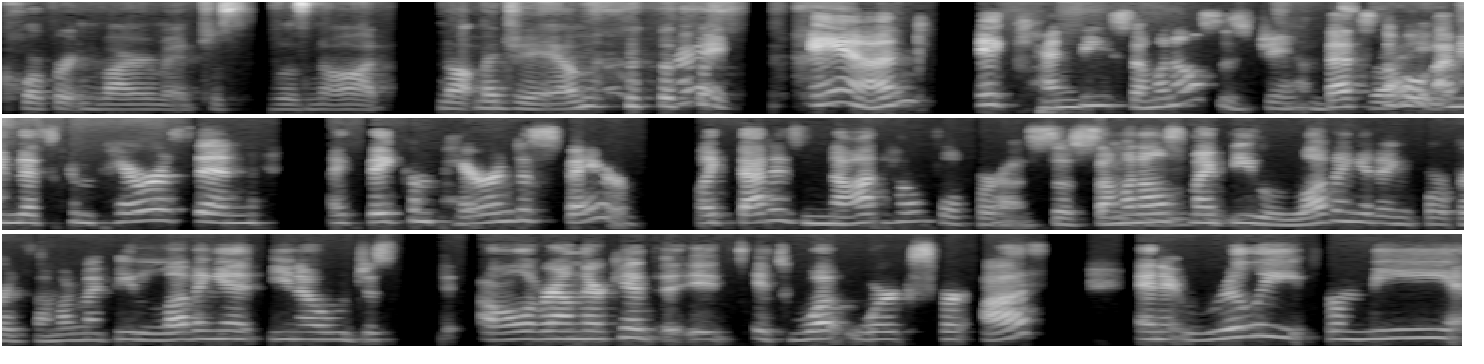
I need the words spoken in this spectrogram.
corporate environment just was not not my jam. Right. And it can be someone else's jam. That's right. the whole i mean this comparison like they compare and despair. Like that is not helpful for us. So someone mm-hmm. else might be loving it in corporate. Someone might be loving it you know just all around their kids it, it's what works for us. And it really for me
